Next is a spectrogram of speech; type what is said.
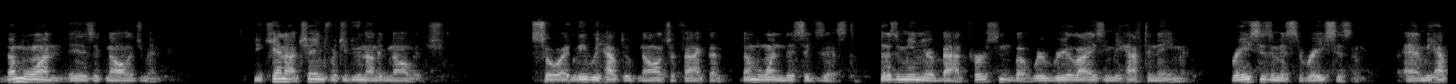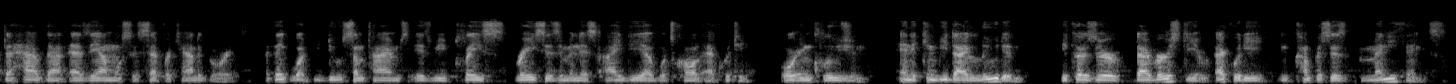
Number one is acknowledgement. You cannot change what you do not acknowledge. So I believe we have to acknowledge the fact that number one, this exists. Doesn't mean you're a bad person, but we're realizing we have to name it. Racism is racism, and we have to have that as almost a separate category. I think what we do sometimes is we place racism in this idea of what's called equity or inclusion, and it can be diluted because their diversity or equity encompasses many things.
